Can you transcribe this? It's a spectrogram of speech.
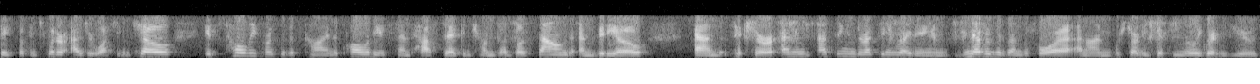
Facebook and Twitter as you're watching the show. It's totally first of its kind. The quality is fantastic in terms of both sound and video and picture, and acting and directing and writing, and never been done before. And I'm we're starting to get some really great reviews,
